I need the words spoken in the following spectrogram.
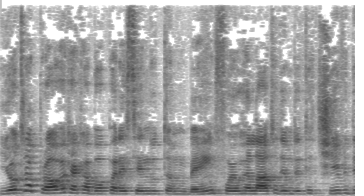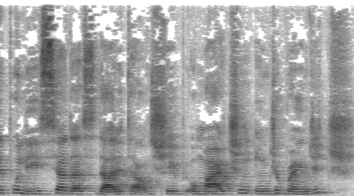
E outra prova que acabou aparecendo também foi o relato de um detetive de polícia da cidade Township, o Martin Indy Brandich.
